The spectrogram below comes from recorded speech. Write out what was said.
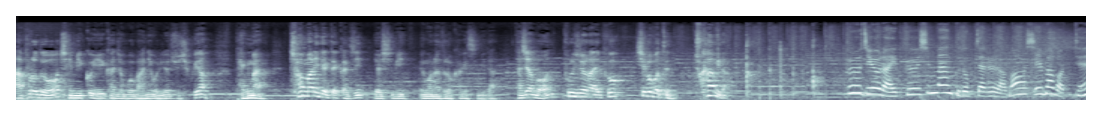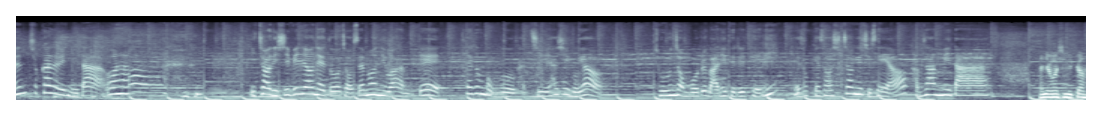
앞으로도 재밌고 유익한 정보 많이 올려주시고요. 100만, 1000만이 될 때까지 열심히 응원하도록 하겠습니다. 다시 한번 푸르지오 라이프 실버 버튼 축하합니다. 푸르지오 라이프 10만 구독자를 넘어 실버 버튼 축하드립니다. 와! 2021년에도 저 세머니와 함께 세금 공부 같이 하시고요. 좋은 정보를 많이 드릴 테니 계속해서 시청해 주세요. 감사합니다. 안녕하십니까.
